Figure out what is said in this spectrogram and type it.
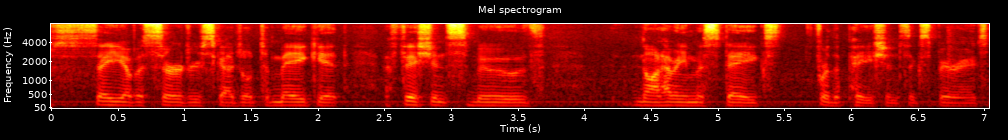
say you have a surgery scheduled to make it efficient, smooth, not have any mistakes for the patient's experience,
